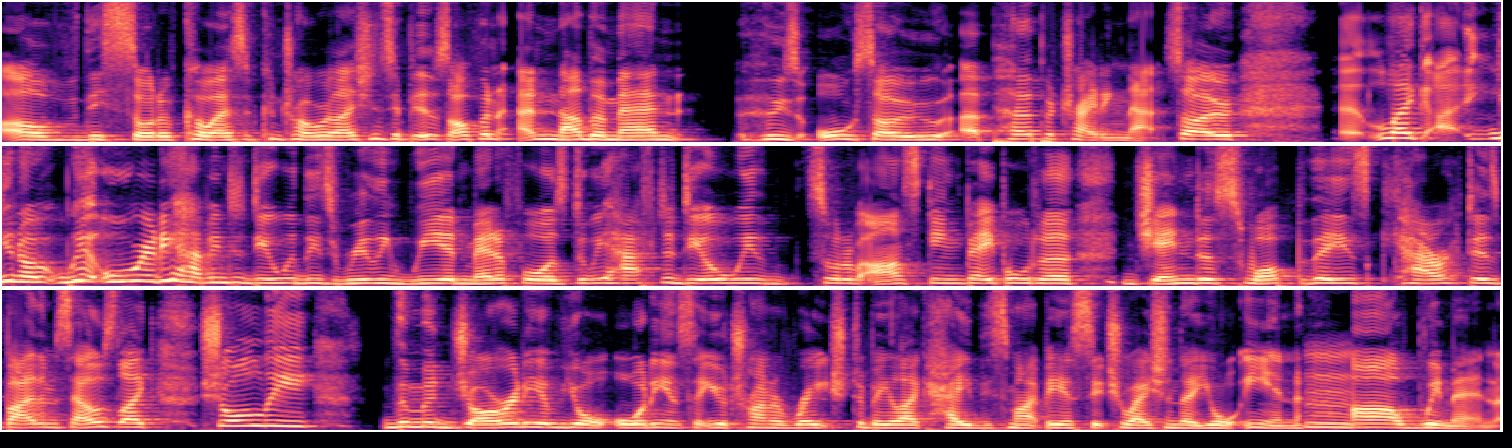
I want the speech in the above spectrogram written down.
of this sort of coercive control relationship, there's often another man who's also uh, perpetrating that. So, uh, like, uh, you know, we're already having to deal with these really weird metaphors. Do we have to deal with sort of asking people to gender swap these characters by themselves? Like, surely the majority of your audience that you're trying to reach to be like, hey, this might be a situation that you're in mm. are women,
